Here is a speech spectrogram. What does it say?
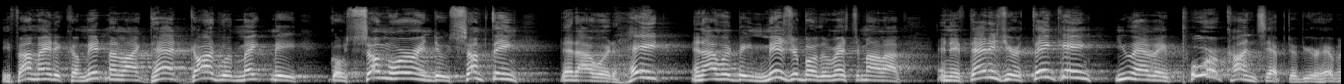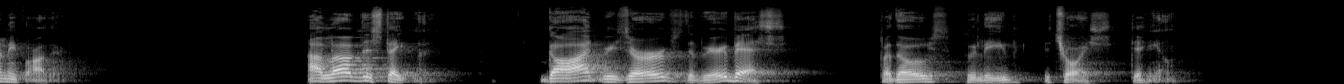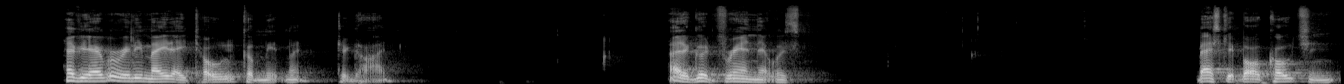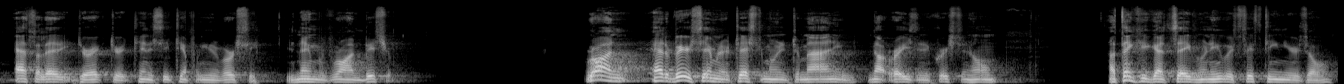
If I made a commitment like that, God would make me go somewhere and do something that I would hate and I would be miserable the rest of my life. And if that is your thinking, you have a poor concept of your Heavenly Father. I love this statement. God reserves the very best for those who leave the choice to Him. Have you ever really made a total commitment to God? I had a good friend that was basketball coach and athletic director at Tennessee Temple University. His name was Ron Bishop. Ron had a very similar testimony to mine. He was not raised in a Christian home. I think he got saved when he was 15 years old.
